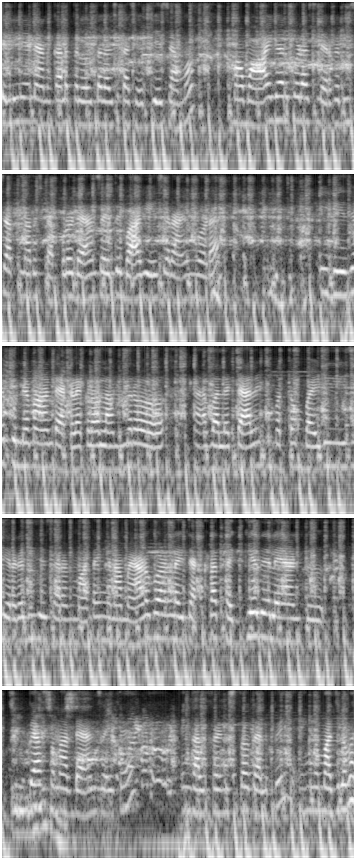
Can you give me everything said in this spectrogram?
చెల్లి నేను వెనకాల పిల్లలతో కలిసి కాసేపు చేసాము. మా మావయ్య గారు కూడా అసలు ఎరగ తీసేస్తున్నారు. స్టెప్లో డ్యాన్స్ అయితే బాగా చేశారు ఆయన కూడా. ఈ డీజే పుణ్యమా అంటే ఎక్కడెక్కడ వాళ్ళందరూ వాళ్ళ టాలెంట్ మొత్తం బయట తీసి ఎరగదీసేసారనమాట ఇంకా నా మేడగోడలు అయితే ఎక్కడ తగ్గేదేలే అంటూ చింపేస్తున్నారు డ్యాన్స్ అయితే. ఇంకా వాళ్ళ ఫ్రెండ్స్తో కలిపి ఇంకా మధ్యలో మా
